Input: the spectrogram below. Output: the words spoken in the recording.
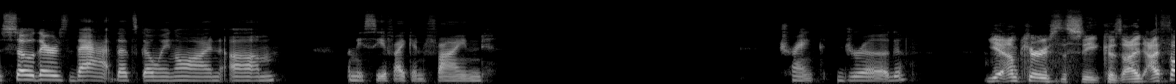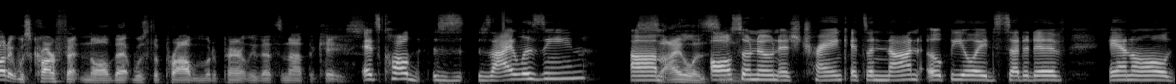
so there's that that's going on. Um, let me see if I can find tranq drug. Yeah, I'm curious to see because I, I thought it was carfentanil that was the problem, but apparently that's not the case. It's called z- xylazine, um, Xylazine. also known as tranq. It's a non-opioid sedative analgesic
